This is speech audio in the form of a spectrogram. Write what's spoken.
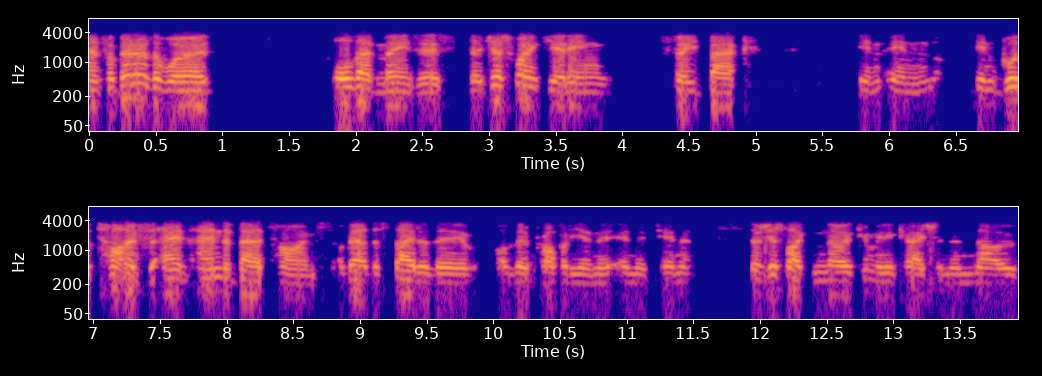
And for better of the word, all that means is they just weren't getting feedback in in in good times and, and the bad times about the state of their of their property and their, and their tenant. There's just like no communication and no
